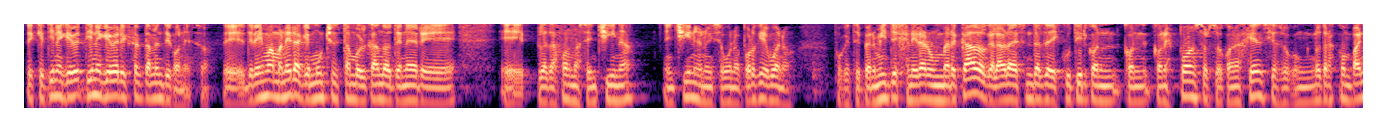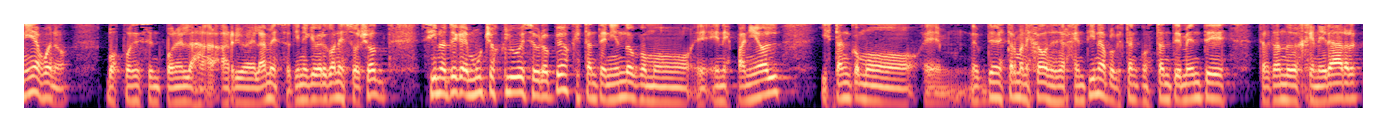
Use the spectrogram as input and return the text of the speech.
Es que tiene que ver, tiene que ver exactamente con eso. de la misma manera que muchos están volcando a tener eh, eh, plataformas en China, en China uno dice, bueno, ¿por qué? Bueno, porque te permite generar un mercado que a la hora de sentarte a discutir con, con, con sponsors o con agencias o con otras compañías, bueno, vos podés ponerlas arriba de la mesa. Tiene que ver con eso. Yo sí noté que hay muchos clubes europeos que están teniendo como eh, en español y están como, eh, deben estar manejados desde Argentina porque están constantemente tratando de generar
